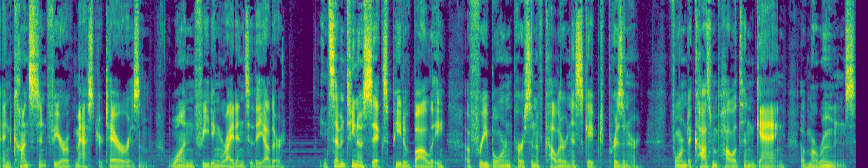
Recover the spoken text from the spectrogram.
and constant fear of master terrorism, one feeding right into the other. In 1706, Pete of Bali, a freeborn person of color and escaped prisoner, formed a cosmopolitan gang of Maroons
